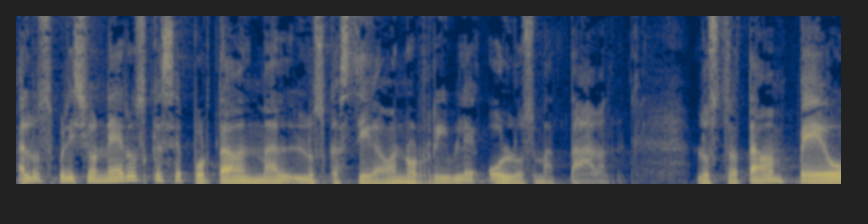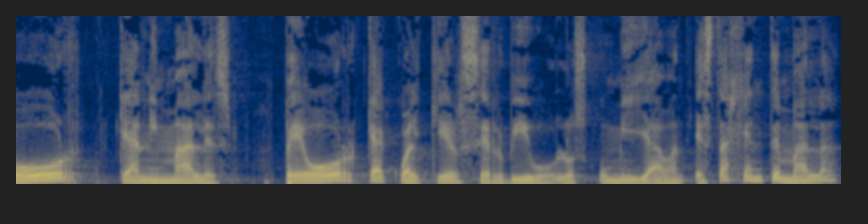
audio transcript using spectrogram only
A los prisioneros que se portaban mal los castigaban horrible o los mataban. Los trataban peor que animales, peor que a cualquier ser vivo, los humillaban. Esta gente mala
